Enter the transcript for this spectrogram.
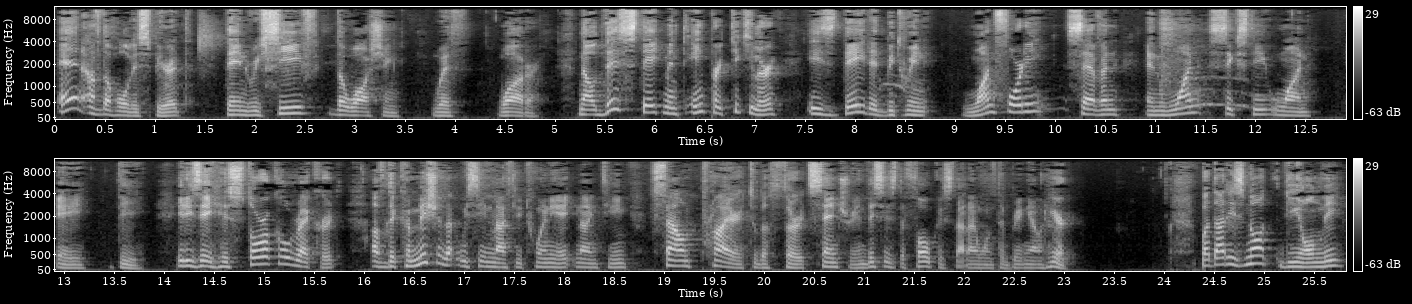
and of the Holy Spirit, then receive the washing with water. Now, this statement in particular is dated between 147 and 161 AD. It is a historical record of the commission that we see in Matthew 28, 19, found prior to the third century. And this is the focus that I want to bring out here. But that is not the only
